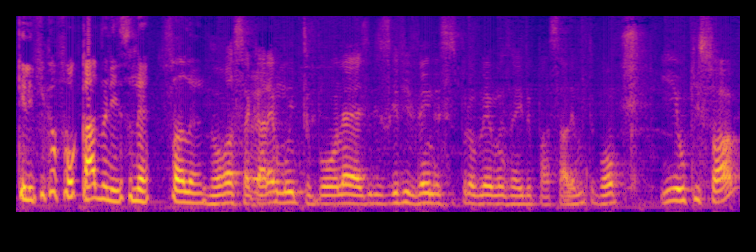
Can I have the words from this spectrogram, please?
Que ele fica focado nisso, né? Falando. Nossa, cara, é muito bom, né? Eles revivendo esses problemas aí do passado, é muito bom. E o que só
